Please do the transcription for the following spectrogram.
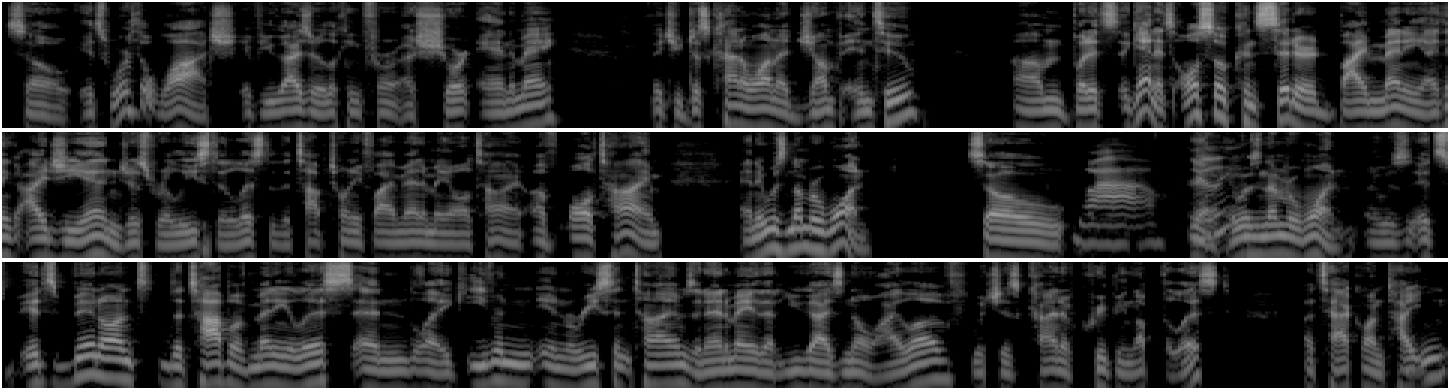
So it's worth a watch if you guys are looking for a short anime that you just kind of want to jump into. Um, but it's again, it's also considered by many. I think IGN just released a list of the top 25 anime all time of all time, and it was number one. So Wow. yeah, Really? it was number one. It was it's it's been on the top of many lists, and like even in recent times, an anime that you guys know I love, which is kind of creeping up the list, Attack on Titan.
